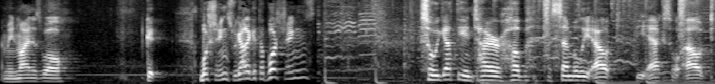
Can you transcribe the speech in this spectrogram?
I mean, might as well get bushings. We gotta get the bushings. So we got the entire hub assembly out, the axle out,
